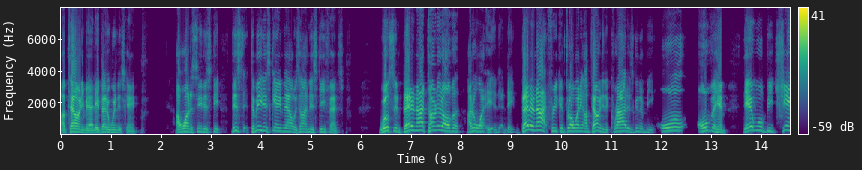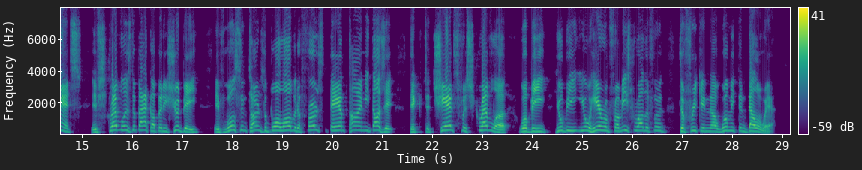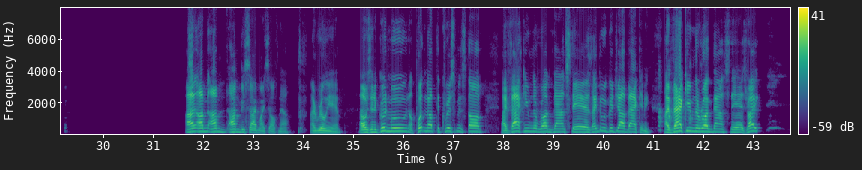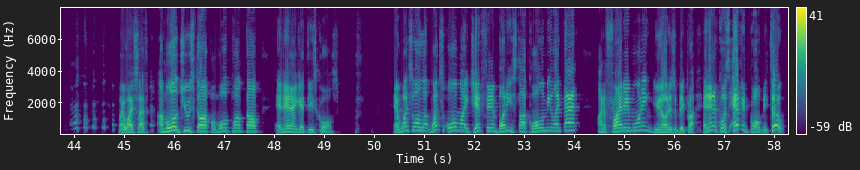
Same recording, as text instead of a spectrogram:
I'm telling you, man, they better win this game. I want to see this. De- this to me, this game now is on this defense. Wilson better not turn it over. I don't want. Eh, they better not freaking throw any. I'm telling you, the crowd is going to be all over him. There will be chance if Streveler is the backup, and he should be. If Wilson turns the ball over the first damn time he does it, the, the chance for Streveler will be you'll be you'll hear him from East Rutherford to freaking uh, Wilmington, Delaware. I, I'm I'm I'm beside myself now. I really am. I was in a good mood. I'm putting up the Christmas stuff. I vacuumed the rug downstairs. I do a good job vacuuming. I vacuumed the rug downstairs, right? My wife's laughing. I'm all juiced up. I'm all pumped up, and then I get these calls. And once all once all my Jet fan buddies start calling me like that on a Friday morning, you know it is a big problem. And then of course Evan called me too.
